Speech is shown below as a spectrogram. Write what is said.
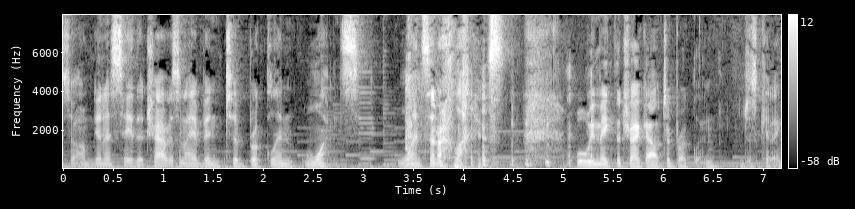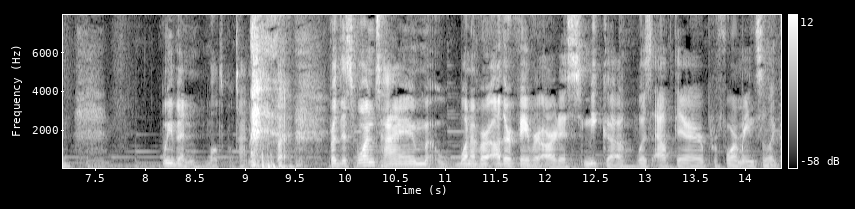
So I'm gonna say that Travis and I have been to Brooklyn once, once in our lives. Will we make the trek out to Brooklyn? I'm just kidding. We've been multiple times, but for this one time, one of our other favorite artists, Mika, was out there performing. So, like,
